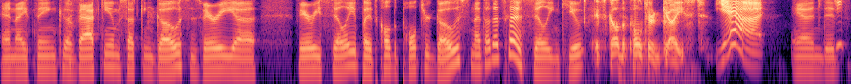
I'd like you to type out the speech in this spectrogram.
and I think a vacuum sucking ghost is very uh very silly. But it's called the Poltergust, and I thought that's kind of silly and cute. It's called the Poltergeist. Yeah. And it's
